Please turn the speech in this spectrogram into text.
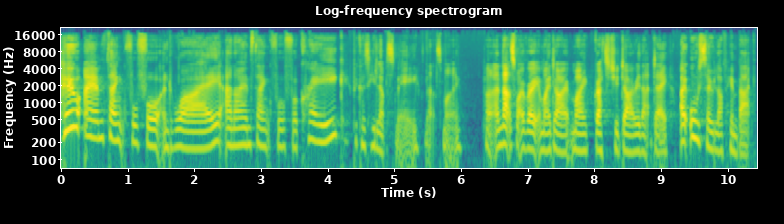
who I am thankful for and why. And I am thankful for Craig because he loves me. That's my and that's what I wrote in my diary, my gratitude diary that day. I also love him back,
